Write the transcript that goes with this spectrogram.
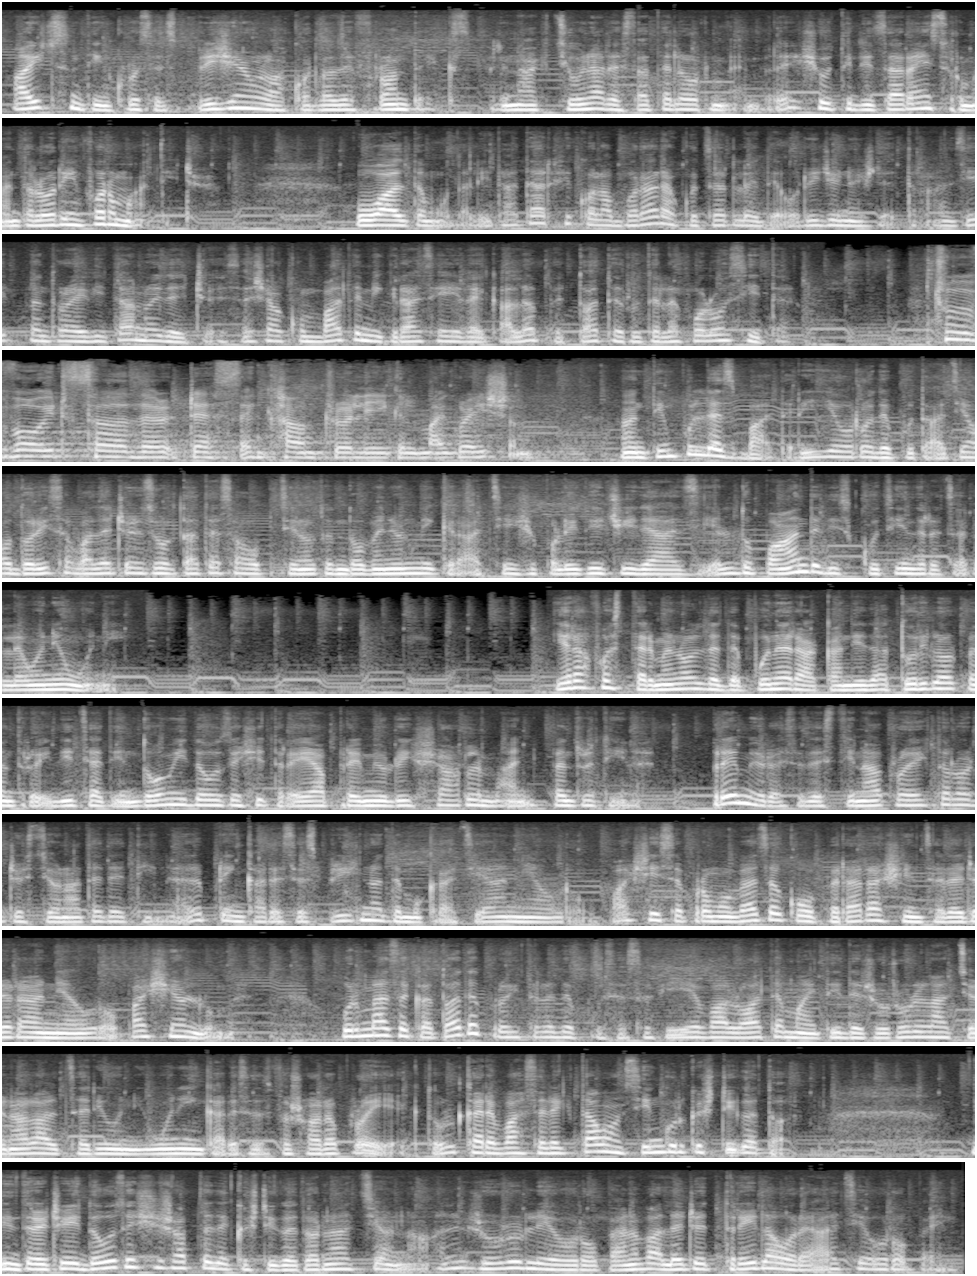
Aici sunt incluse sprijinul acordat de Frontex prin acțiuni ale statelor membre și utilizarea instrumentelor informatice. O altă modalitate ar fi colaborarea cu țările de origine și de tranzit pentru a evita noi decese și a combate migrația ilegală pe toate rutele folosite. To avoid further death and counter illegal migration. În timpul dezbaterii, eurodeputații au dorit să vadă ce rezultate s-au obținut în domeniul migrației și politicii de azil după ani de discuții între țările Uniunii. Ieri a fost termenul de depunere a candidaturilor pentru ediția din 2023 a premiului Charlemagne pentru tineri. Premiul este destinat proiectelor gestionate de tineri, prin care se sprijină democrația în Europa și se promovează cooperarea și înțelegerea în Europa și în lume. Urmează ca toate proiectele depuse să fie evaluate mai întâi de jurul național al țării Uniunii în care se desfășoară proiectul, care va selecta un singur câștigător. Dintre cei 27 de câștigători naționali, jurul european va alege trei laureați europeni.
